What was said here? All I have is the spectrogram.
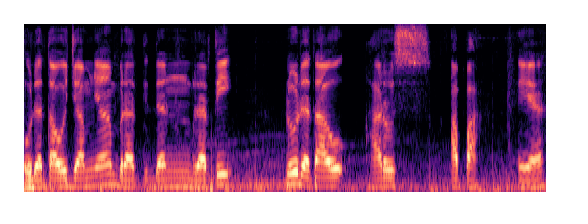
udah tahu jamnya berarti dan berarti lo udah tahu harus apa ya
